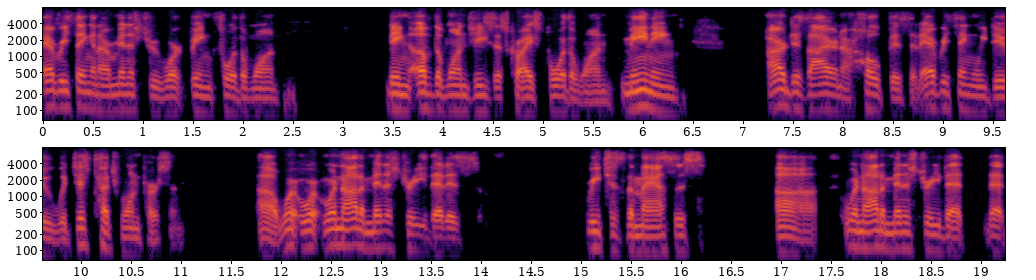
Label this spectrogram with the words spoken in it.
everything in our ministry work being for the one, being of the one Jesus Christ for the one, meaning our desire and our hope is that everything we do would just touch one person. Uh, we're, we're, we're not a ministry that is reaches the masses. Uh, we're not a ministry that that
